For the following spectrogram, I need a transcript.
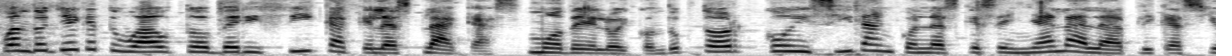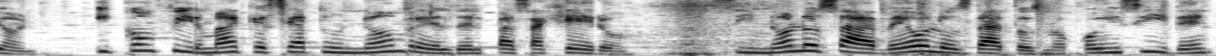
Cuando llegue tu auto, verifica que las placas, modelo y conductor coincidan con las que señala la aplicación y confirma que sea tu nombre el del pasajero. Si no lo sabe o los datos no coinciden,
